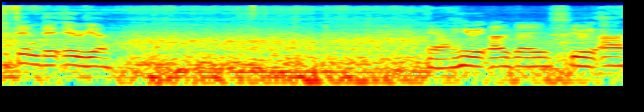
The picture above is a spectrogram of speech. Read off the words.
Kitende area. Yeah here we are guys. Here we are.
